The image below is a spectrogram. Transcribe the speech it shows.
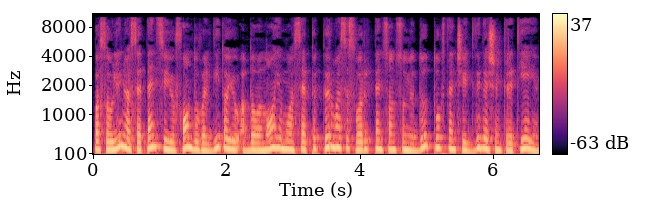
Pasauliniuose pensijų fondų valdytojų apdovanojimuose pirmasis World Pension Summit 2023.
